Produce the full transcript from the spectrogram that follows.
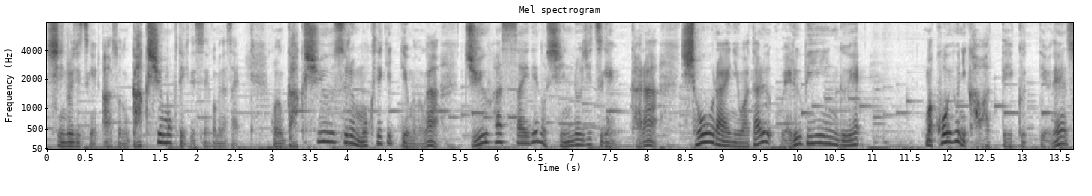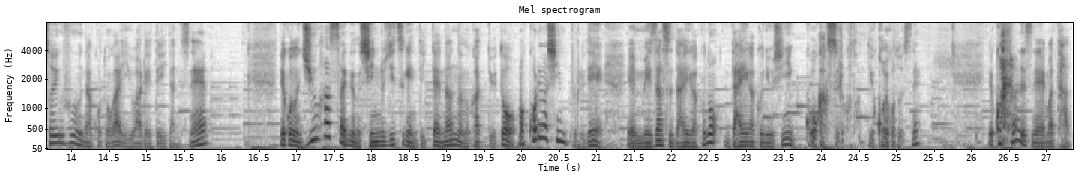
進路実現、あ、その学習目的ですね。ごめんなさい。この学習する目的っていうものが、18歳での進路実現から将来にわたるウェルビーイングへ、まあ、こういうふうに変わっていくっていうね、そういうふうなことが言われていたんですね。で、この18歳での進路実現って一体何なのかっていうと、まあ、これはシンプルで、え目指す大学の大学入試に合格することっていう、こういうことですね。でこれはですね、まあ、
